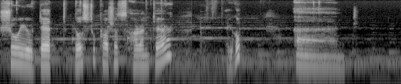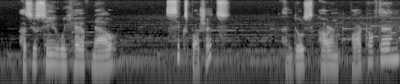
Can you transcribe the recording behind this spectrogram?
show you that those two projects aren't there. There you go. And as you see we have now six projects and those aren't part of them.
